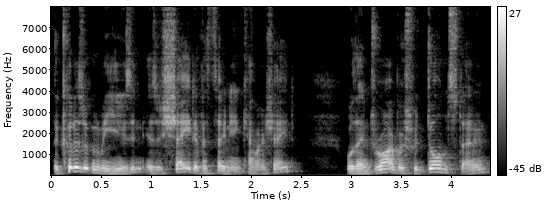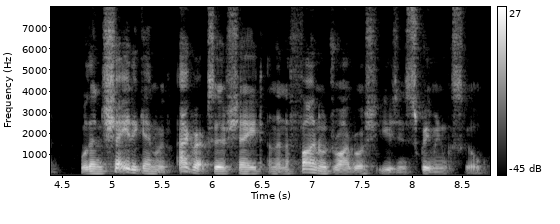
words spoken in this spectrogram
The colours we're going to be using is a shade of Athonian Camo Shade, we'll then dry brush with Dawnstone, we'll then shade again with Agrax Earth Shade and then a final dry brush using Screaming Skull.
